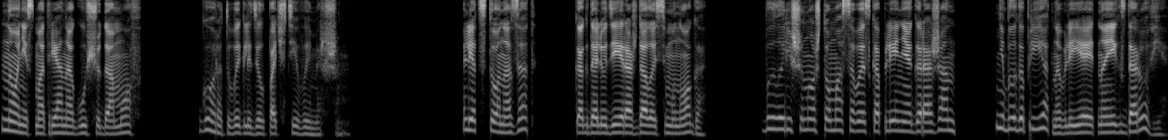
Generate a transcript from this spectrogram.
Но, несмотря на гущу домов, город выглядел почти вымершим. Лет сто назад, когда людей рождалось много, было решено, что массовое скопление горожан неблагоприятно влияет на их здоровье.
